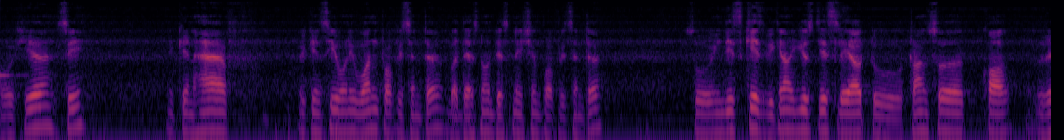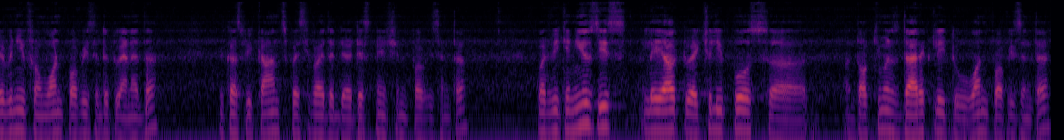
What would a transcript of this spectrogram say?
Over here see you can have you can see only one profit center but there's no destination profit center. So in this case we cannot use this layout to transfer cost revenue from one profit center to another because we can't specify the, the destination profit center. But we can use this layout to actually post uh, documents directly to one profit center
